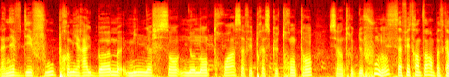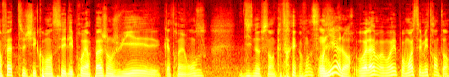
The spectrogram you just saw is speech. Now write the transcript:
la Nef des Fous, premier album 1993, ça fait presque 30 ans. C'est un truc de fou, non? Ça fait 30 ans parce qu'en fait, j'ai commencé les premières pages en juillet 91. 1991. On y est alors? Voilà, ouais, pour moi, c'est mes 30 ans.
